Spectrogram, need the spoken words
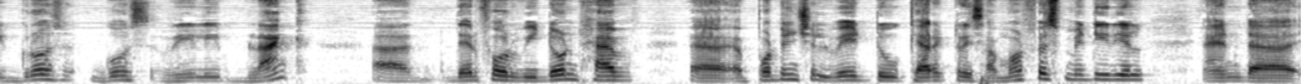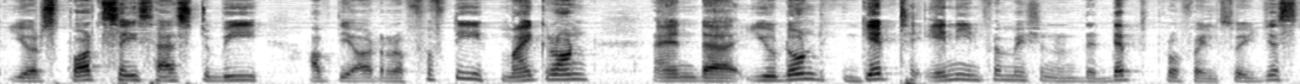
it grows goes really blank uh, therefore, we do not have uh, a potential way to characterize amorphous material and uh, your spot size has to be of the order of 50 micron and uh, you do not get any information on the depth profile. So, you just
